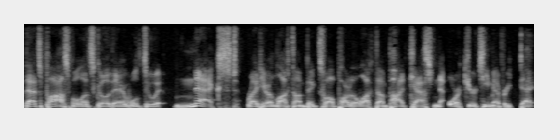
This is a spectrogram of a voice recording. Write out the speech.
that's possible. Let's go there. We'll do it next, right here on Locked On Big 12, part of the Locked On Podcast Network, your team every day.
